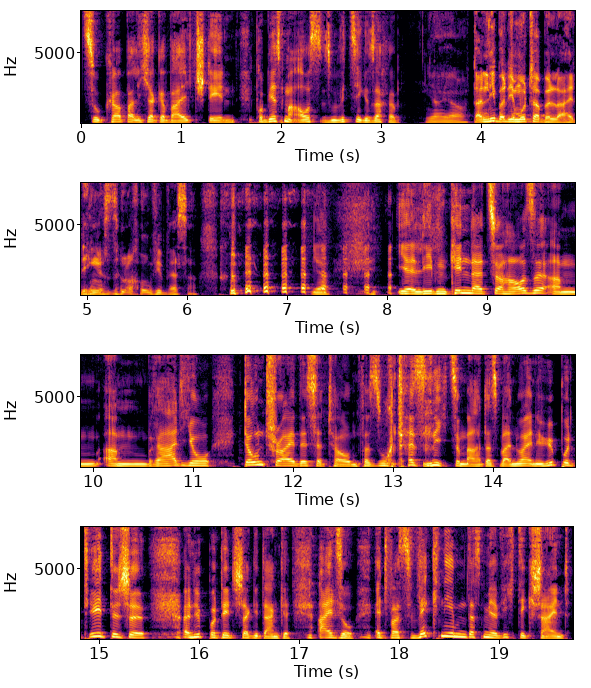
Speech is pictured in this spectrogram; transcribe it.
zu körperlicher Gewalt stehen. Probier's mal aus, ist eine witzige Sache. Ja, ja. Dann lieber die Mutter beleidigen, ist dann auch irgendwie besser. ja. Ihr lieben Kinder zu Hause am, am Radio, don't try this at home. Versucht das nicht zu machen. Das war nur eine hypothetische, ein hypothetischer Gedanke. Also, etwas wegnehmen, das mir wichtig scheint.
